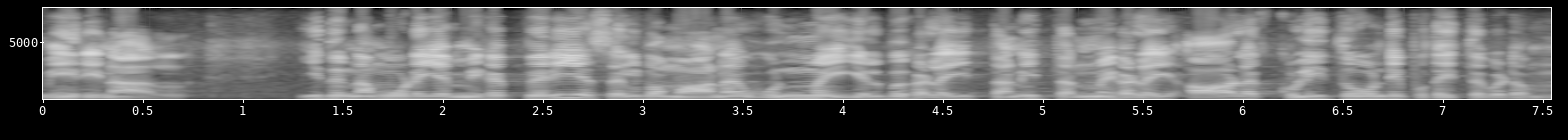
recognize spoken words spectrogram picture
மீறினால் இது நம்முடைய மிகப்பெரிய செல்வமான உண்மை இயல்புகளை தனித்தன்மைகளை ஆழ குழி தோண்டி புதைத்துவிடும்.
